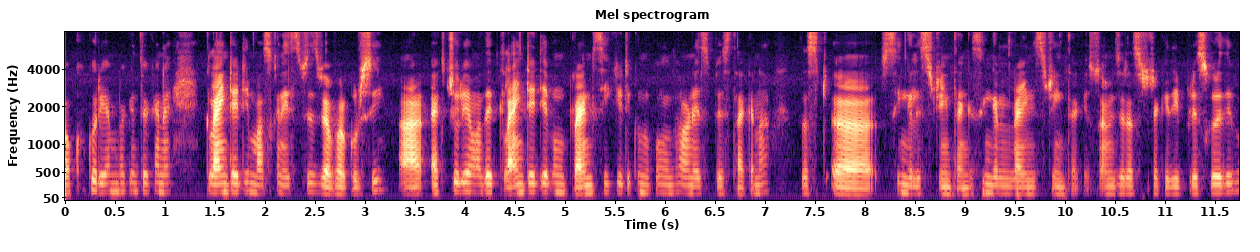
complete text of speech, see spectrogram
লক্ষ্য করি, আমরা কিন্তু এখানে ক্লায়েন্ট আইডি মাঝখানে স্পেস ব্যবহার করছি। আর অ্যাকচুয়ালি আমাদের ক্লায়েন্ট আইডি এবং ক্লায়েন্ট সিক্রেটে কোনো কোনো ধরনের স্পেস থাকে না। জাস্ট সিঙ্গেল স্ট্রিং থাকে সিঙ্গেল লাইন স্ট্রিং থাকে। সো আমি যেটা সেটাকে রিপ্লেস করে দিব।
